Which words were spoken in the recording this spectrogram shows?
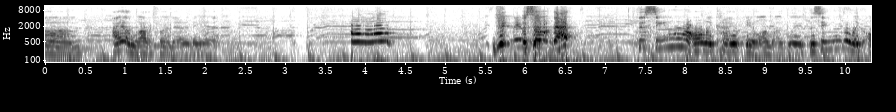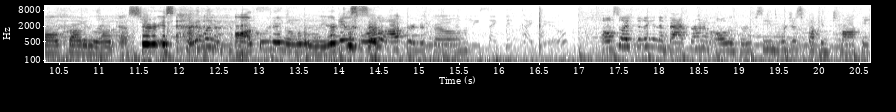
Um, I had a lot of fun editing it. so that the scene where we're all like kind of you know, I'm ugly. The scene where we're like all crowding around Esther is kind of like awkward and a little weird it was so awkward to film. Also, I feel like in the background of all the group scenes, we're just fucking talking,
